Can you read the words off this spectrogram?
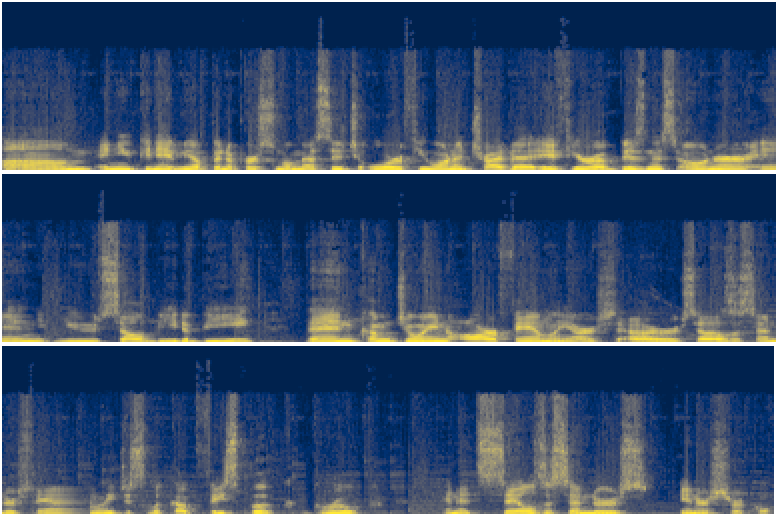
Um, and you can hit me up in a personal message, or if you want to try to, if you're a business owner and you sell B2B, then come join our family, our, our Sales Ascenders family. Just look up Facebook group, and it's Sales Ascenders Inner Circle.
